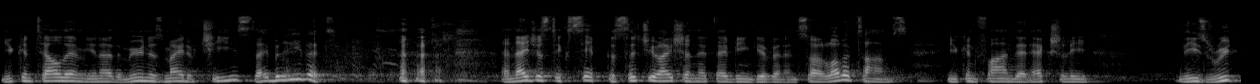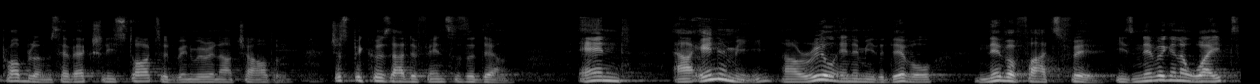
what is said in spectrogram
You can tell them, you know, the moon is made of cheese, they believe it. and they just accept the situation that they've been given. And so a lot of times you can find that actually these root problems have actually started when we were in our childhood, just because our defenses are down. And our enemy, our real enemy, the devil, never fights fair. He's never going to wait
